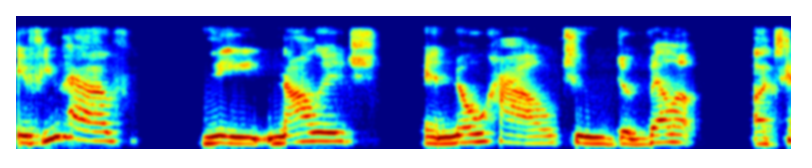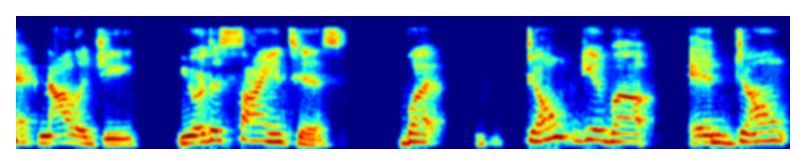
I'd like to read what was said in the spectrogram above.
If you have the knowledge and know how to develop a technology, you're the scientist, but don't give up and don't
